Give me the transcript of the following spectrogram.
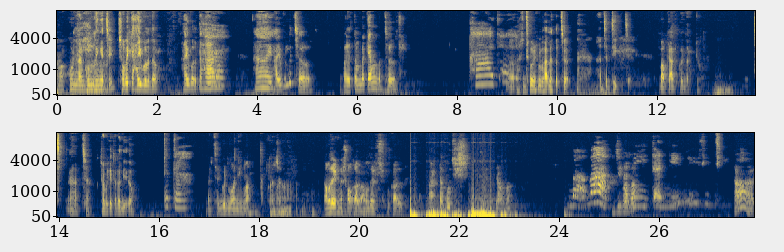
আমার কন্যার ঘুম ভেঙেছে। সবাইকে হাই বলে দাও। হাই বলে তো হাই। হাই হাই বলেছ? বলে তোমরা কেমন আছো? তুমি ভালো আছো? আচ্ছা ঠিক আছে। বাপকে আদর করে দাও একটু। আচ্ছা সবাইকে টাটা দিয়ে দাও। আচ্ছা গুড মর্নিং মা। আচ্ছা আমাদের এখানে সকাল আমাদের সকাল আটটা পঁচিশ। যাও না জি বাবা। তাই?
